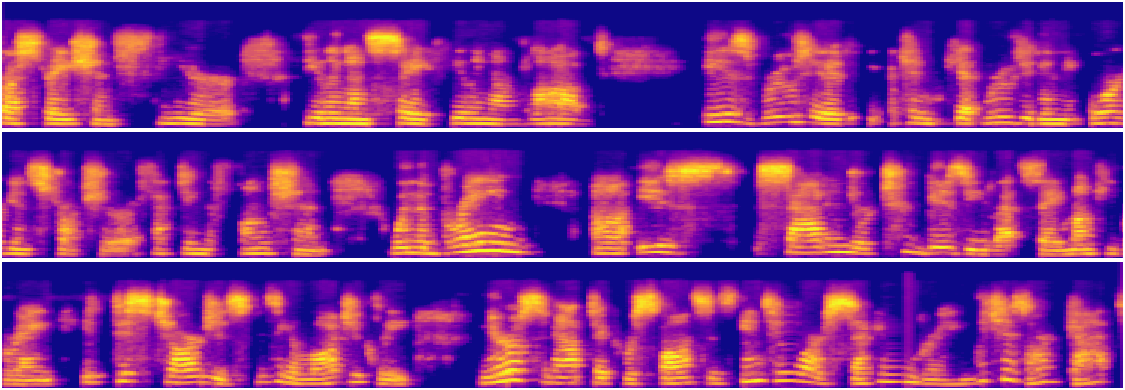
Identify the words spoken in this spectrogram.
frustration, fear, feeling unsafe, feeling unloved is rooted, can get rooted in the organ structure, affecting the function. When the brain uh, is saddened or too busy, let's say, monkey brain, it discharges physiologically neurosynaptic responses into our second brain, which is our gut.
